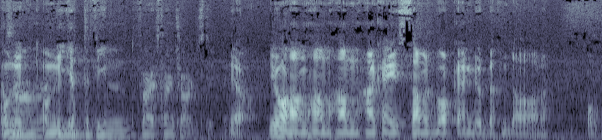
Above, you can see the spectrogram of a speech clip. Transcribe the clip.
Alltså, du, han har om en du, jättefin first turn charge typ. ja. Jo, han, han, han, han kan ju samla tillbaka en gubbe som dör. Och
